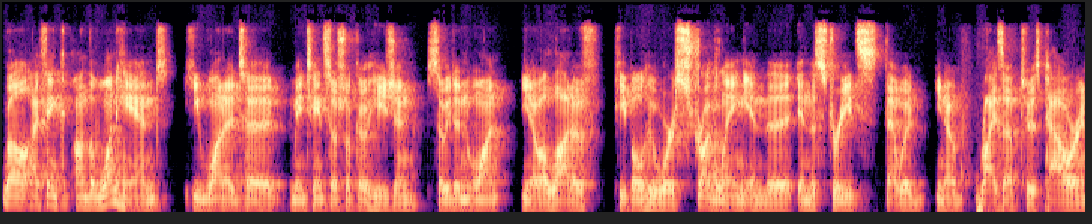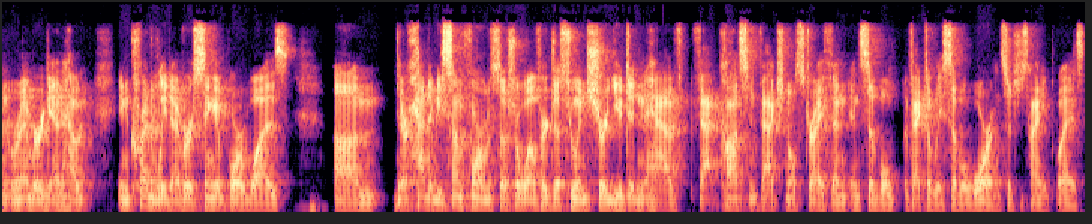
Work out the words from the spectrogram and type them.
Well, I think on the one hand, he wanted to maintain social cohesion, so he didn't want you know a lot of people who were struggling in the in the streets that would you know rise up to his power. And remember again how incredibly diverse Singapore was. Um, there had to be some form of social welfare just to ensure you didn't have fact, constant factional strife and, and, civil, effectively civil war in such a tiny place.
